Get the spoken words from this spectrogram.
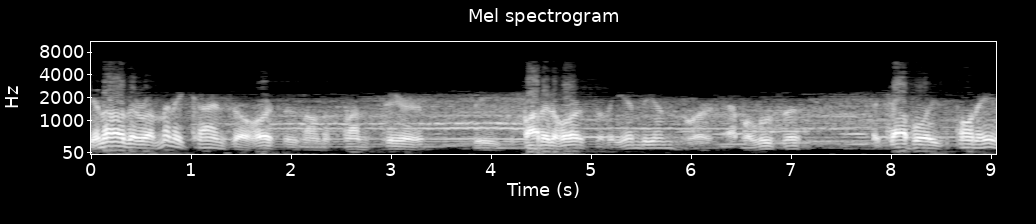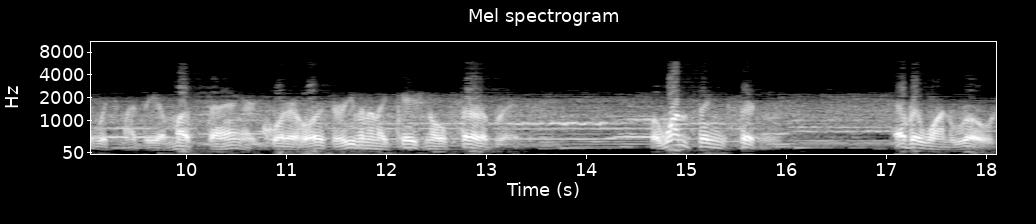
You know, there are many kinds of horses on the frontier. The spotted horse of the Indian, or Appaloosa. The cowboy's pony, which might be a Mustang or quarter horse, or even an occasional thoroughbred. But one thing's certain. Everyone rode,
